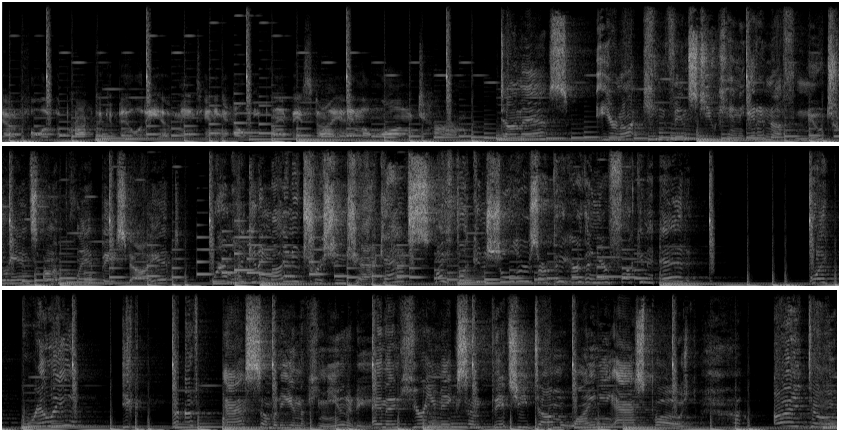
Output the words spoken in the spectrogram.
doubtful of the practicability of maintaining a healthy plant based diet in the long term. Dumbass, you're not convinced you can get enough nutrients on a plant based diet? Where am I getting my nutrition, jackass? My fucking shoulders are bigger than your fucking head. Like, really? You could asked somebody in the community, and then here you make some bitchy, dumb, whiny ass post. I don't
